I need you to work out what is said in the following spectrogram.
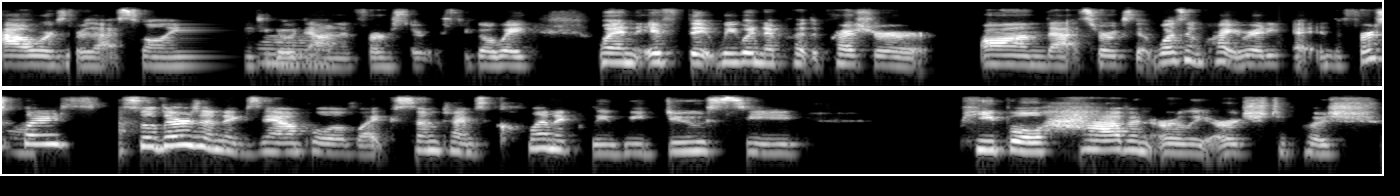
hours for that swelling to go down and for her cervix to go away. When if the, we wouldn't have put the pressure on that cervix that wasn't quite ready yet in the first place. So there's an example of like sometimes clinically we do see people have an early urge to push,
